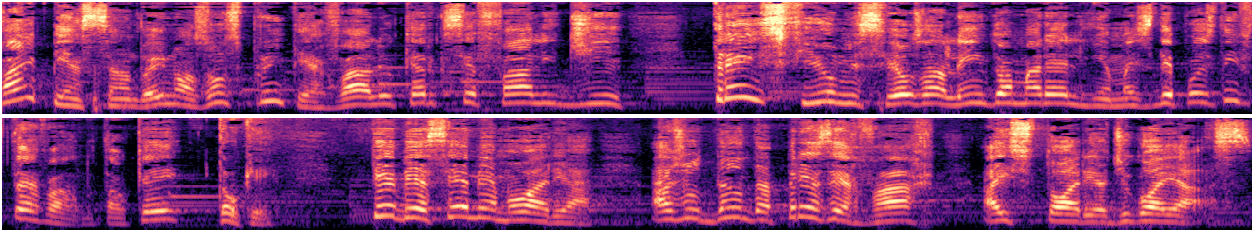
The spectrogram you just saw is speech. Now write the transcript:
Vai pensando aí, nós vamos para o intervalo. Eu quero que você fale de três filmes seus além do Amarelinha, mas depois do intervalo, tá ok? Tá ok. TBC Memória, ajudando a preservar a história de Goiás.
